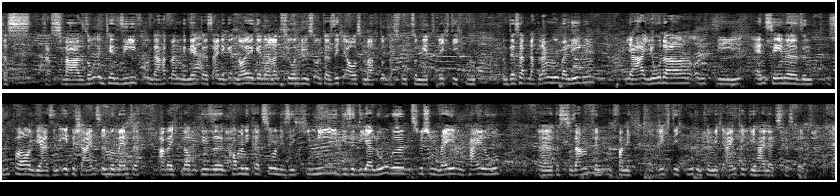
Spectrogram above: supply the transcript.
Das, das war so intensiv und da hat man gemerkt, Ja. das ist eine neue Generation, die es unter sich ausmacht und das funktioniert richtig gut. Und deshalb nach langem Überlegen, ja, Yoda und die Endszene sind super und ja, es sind epische Einzelmomente, aber ich glaube, diese Kommunikation, diese Chemie, diese Dialoge zwischen Ray und Kylo, äh, das Zusammenfinden fand ich richtig gut und für mich eigentlich die Highlights des Films. Ja,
